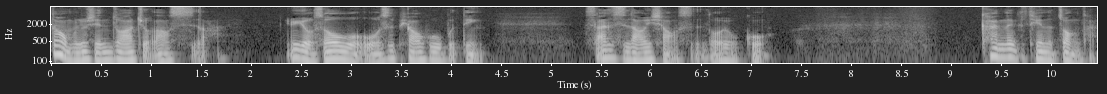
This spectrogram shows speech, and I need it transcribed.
那我们就先抓九到十啊，因为有时候我我是飘忽不定，三十到一小时都有过，看那个天的状态。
